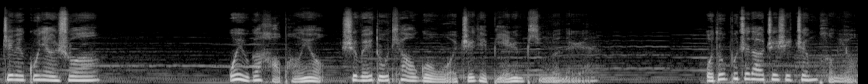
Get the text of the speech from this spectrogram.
这位姑娘说：“我有个好朋友，是唯独跳过我，只给别人评论的人。我都不知道这是真朋友，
